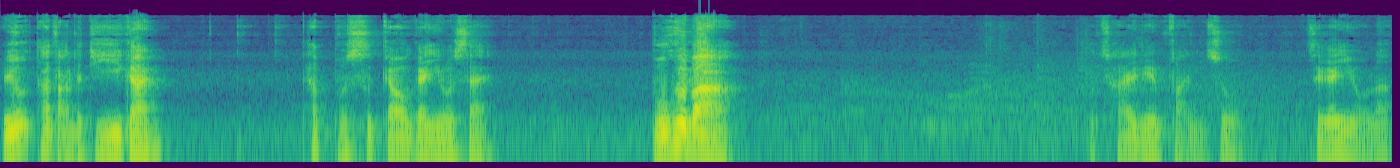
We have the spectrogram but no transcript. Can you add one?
哎呦，他打的第一杆，他不是高杆优赛，不会吧？我差一点反坐，这个有了。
